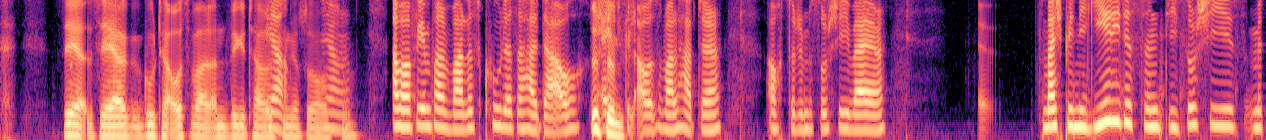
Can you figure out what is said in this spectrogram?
äh, sehr, sehr gute Auswahl an vegetarischen Restaurants. ja. so. Aber auf jeden Fall war das cool, dass er halt da auch Das echt stimmt. viel Auswahl hatte. Auch zu dem Sushi, weil äh, zum Beispiel Nigiri, das sind die Sushis mit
